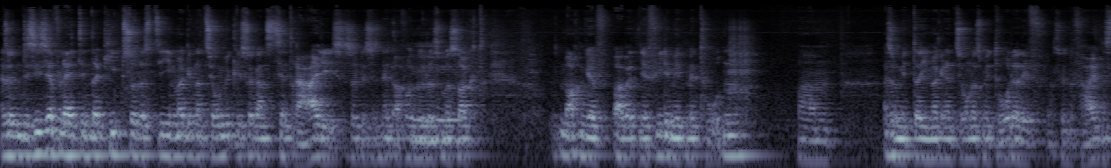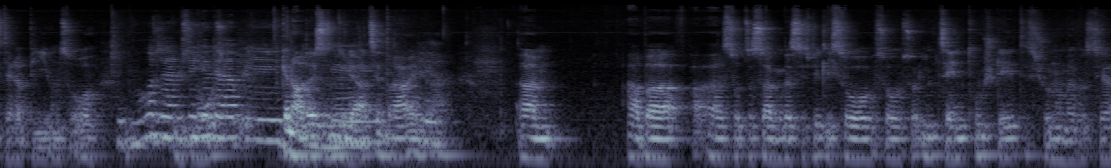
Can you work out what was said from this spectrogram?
Also das ist ja vielleicht in der KIP so, dass die Imagination wirklich so ganz zentral ist. Also das ist nicht einfach nur, dass man sagt, das machen ja, arbeiten ja viele mit Methoden, ähm, also mit der Imagination als Methode, also in der Verhaltenstherapie und so. Hypnose, Psychotherapie. Genau, das ist natürlich auch Mhm. zentral. Ja. Ja. Ähm, aber äh, sozusagen, dass es wirklich so, so, so im Zentrum steht, ist schon nochmal was sehr,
